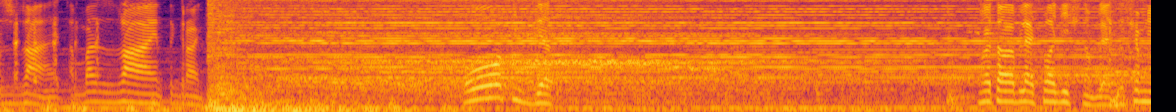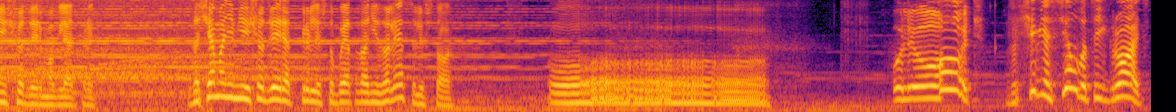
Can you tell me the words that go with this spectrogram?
обожает, обожает играть. О, пиздец. Ну это, блядь, логично, блядь. Зачем мне еще дверь могли открыть? Зачем они мне еще дверь открыли, чтобы я туда не залез или что? Блять! Зачем я сел в это играть?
